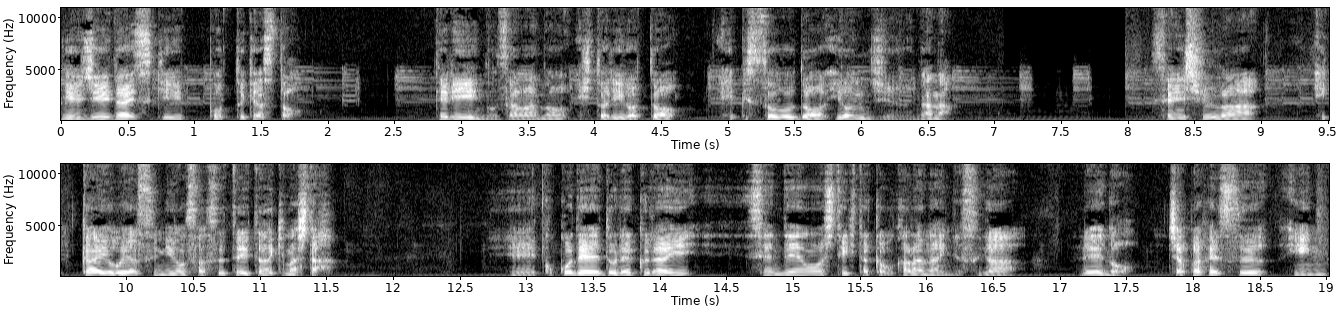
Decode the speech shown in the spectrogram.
ニュージー大好きポッドキャスト。テリー野沢の独り言エピソード47先週は一回お休みをさせていただきました、えー、ここでどれくらい宣伝をしてきたかわからないんですが例のジャパフェス in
